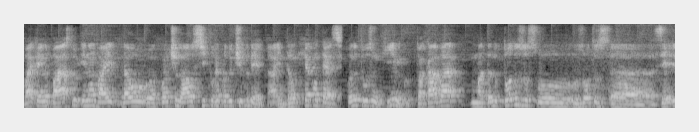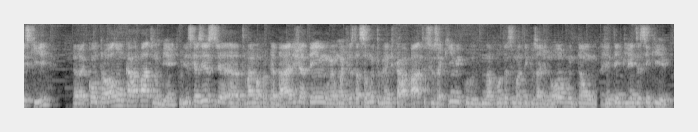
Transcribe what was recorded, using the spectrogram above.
vai cair no pasto e não vai dar o, continuar o ciclo reprodutivo dele. Tá? Então, o que, que acontece? Quando tu usa um químico, tu acaba matando todos os, os outros uh, seres que uh, controlam o carrapato no ambiente. Por isso que às vezes uh, tu vai numa propriedade já tem uma infestação muito grande de carrapato, se usa químico, na outra semana tem que usar de novo. Então a gente tem clientes assim que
